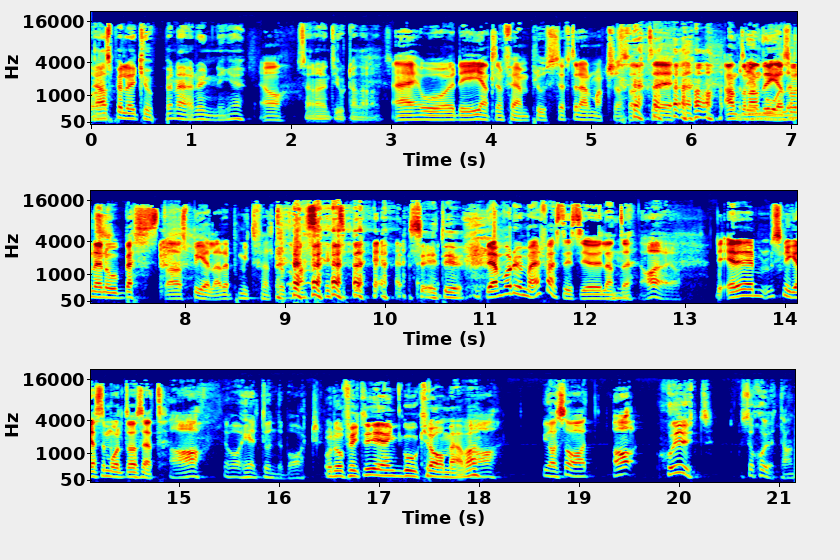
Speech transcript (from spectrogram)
Och, Han spelade i cupen här, Rynninge. ja. Sen har han inte gjort något annat. Nej, och det är egentligen fem plus efter den här matchen så att eh, Anton är Andreasson målet. är nog bästa spelare på mittfältet om man säger det. Säg till. Den var du med faktiskt ju, Lente. Ja, ja, ja. Det är det snyggaste målet du har sett? Ja, det var helt underbart. Och då fick du ge en god kram med va? Ja, jag sa att ja, skjut! Och så sköt han.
